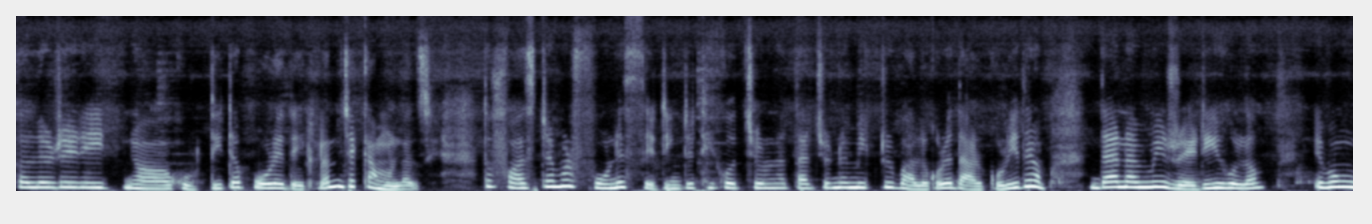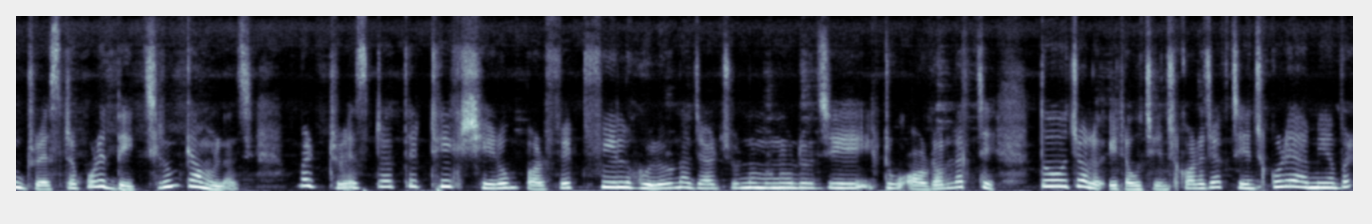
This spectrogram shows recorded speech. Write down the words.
কালারের এই কুর্তিটা পরে দেখলাম যে কেমন লাগছে। তো ফার্স্টে আমার ফোনের সেটিংটা ঠিক হচ্ছিল না, তার জন্য আমি একটু ভালো করে দাঁড় করিয়ে দিলাম। দেন আমি রেডি হলাম এবং ড্রেসটা পরে দেখছিলাম কেমন লাগছে। বাট ড্রেসটাতে ঠিক সেরম পারফেক্ট ফিল হলো না, যার জন্য মনে হলো যে একটু অর্ডার লাগছে। তো চলো এটাও চেঞ্জ করা যাক। চেঞ্জ করে আমি আবার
